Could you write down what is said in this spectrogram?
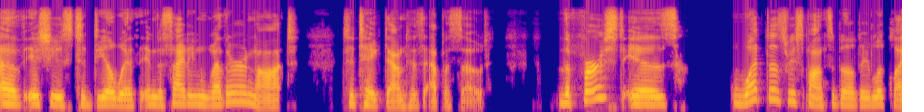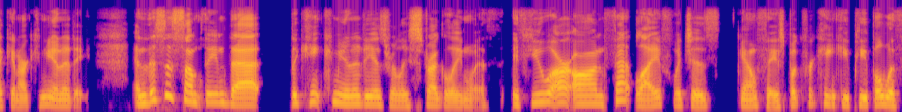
of issues to deal with in deciding whether or not to take down his episode. The first is what does responsibility look like in our community? And this is something that the kink community is really struggling with. If you are on FetLife, which is, you know, Facebook for kinky people with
